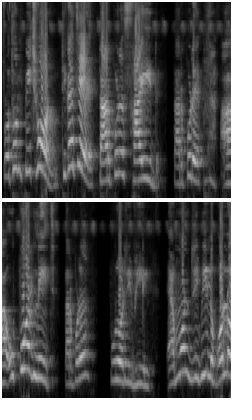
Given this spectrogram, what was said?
প্রথম পিছন ঠিক আছে? তারপরে সাইড তারপরে উপর নিচ, তারপরে পুরো রিভিল এমন রিভিল হলো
